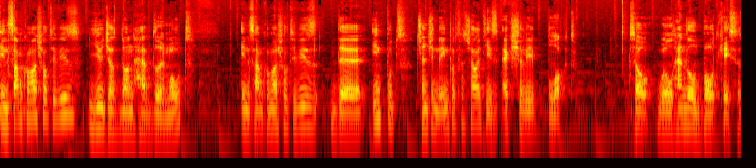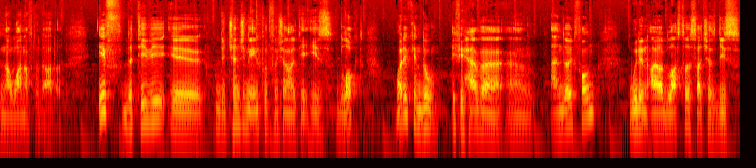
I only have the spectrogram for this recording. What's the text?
In some commercial TVs, you just don't have the remote, in some commercial TVs, the input, changing the input functionality is actually blocked. So we'll handle both cases now one after the other. If the TV, uh, the changing the input functionality is blocked, what you can do, if you have an Android phone with an IR blaster such as this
